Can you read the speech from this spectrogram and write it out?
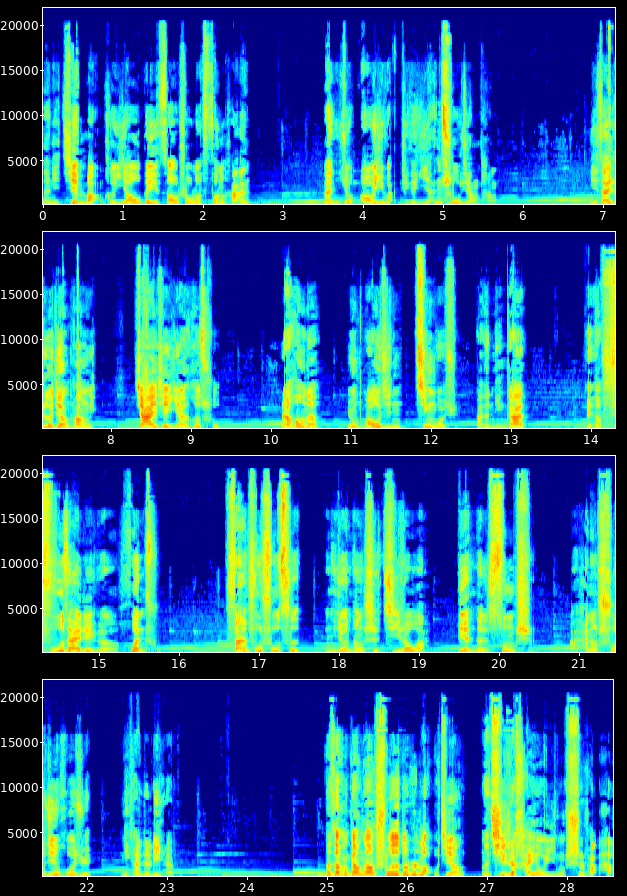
那你肩膀和腰背遭受了风寒，那你就熬一碗这个盐醋姜汤。你在热姜汤里。加一些盐和醋，然后呢，用毛巾浸过去，把它拧干，给它敷在这个患处，反复数次，你就能使肌肉啊变得松弛，啊还能舒筋活血。你看这厉害不？那咱们刚刚说的都是老姜，那其实还有一种吃法哈，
